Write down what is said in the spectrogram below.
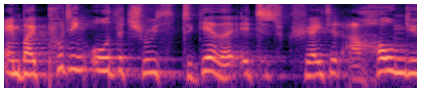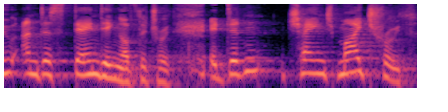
And by putting all the truth together, it just created a whole new understanding of the truth. It didn't change my truth,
